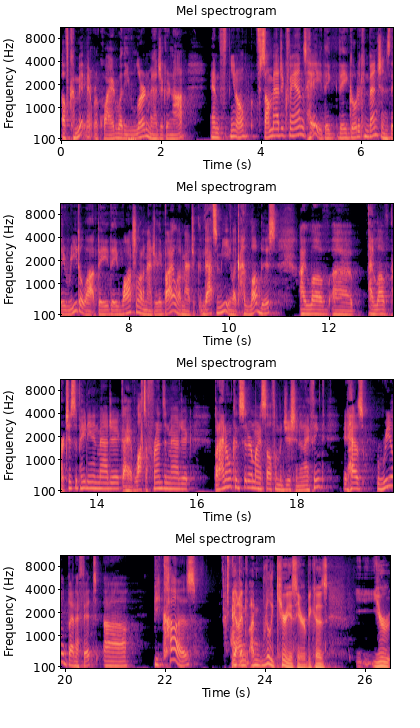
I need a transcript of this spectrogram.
of commitment required, whether you learn magic or not. And you know, some magic fans, hey, they they go to conventions, they read a lot, they they watch a lot of magic, they buy a lot of magic. That's me. Like I love this. I love uh, I love participating in magic. I have lots of friends in magic, but I don't consider myself a magician. And I think it has real benefit uh, because yeah, I'm I'm really curious here because you're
